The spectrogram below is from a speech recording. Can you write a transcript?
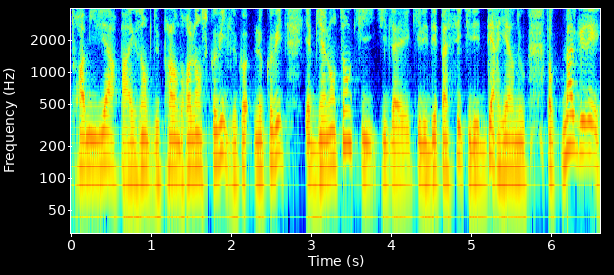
3 euh, milliards, par exemple, du plan de relance Covid. Le, Covid, il y a bien longtemps qu'il est dépassé, qu'il est derrière nous. Donc, malgré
